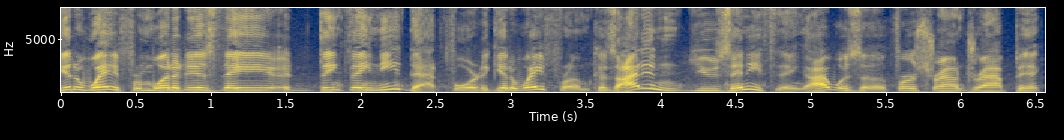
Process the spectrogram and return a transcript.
get away from what it is they think they need that for to get away from. Because I didn't use anything. I was a first round draft pick.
